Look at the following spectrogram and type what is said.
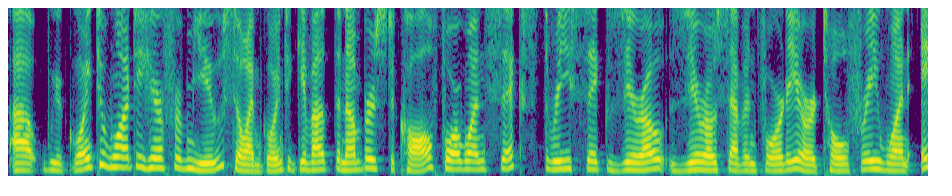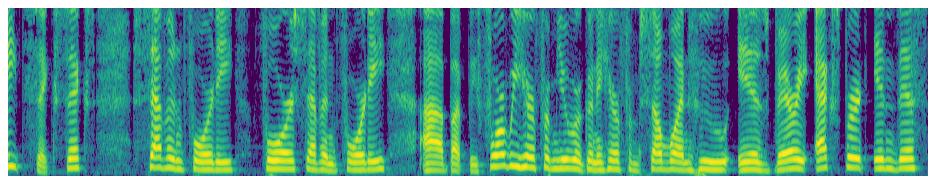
Uh, we're going to want to hear from you, so I'm going to give out the numbers to call 416 360 0740 or toll free 1 866 740 4740. Uh, but before we hear from you, we're going to hear from someone who is very expert in this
